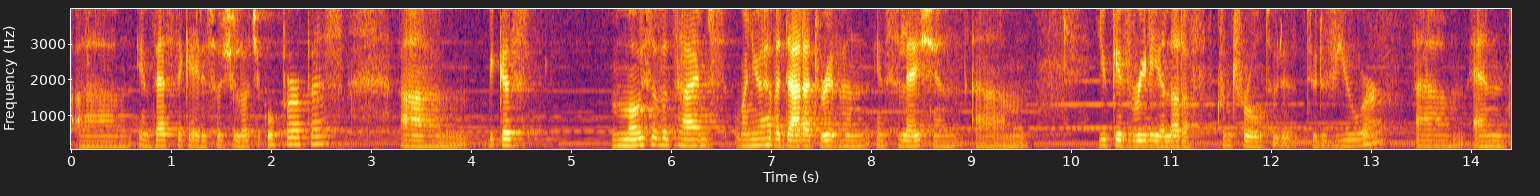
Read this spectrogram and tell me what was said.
um, investigate a sociological purpose um, because most of the times when you have a data driven installation um, you give really a lot of control to the to the viewer um, and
